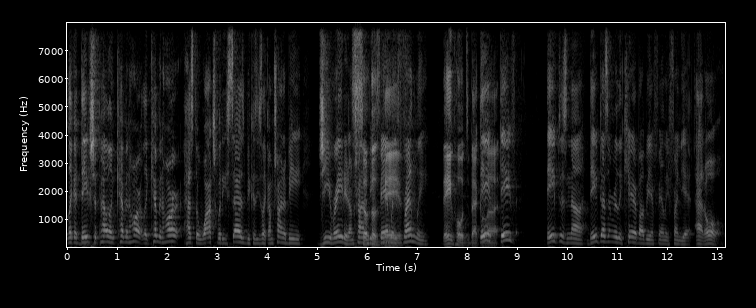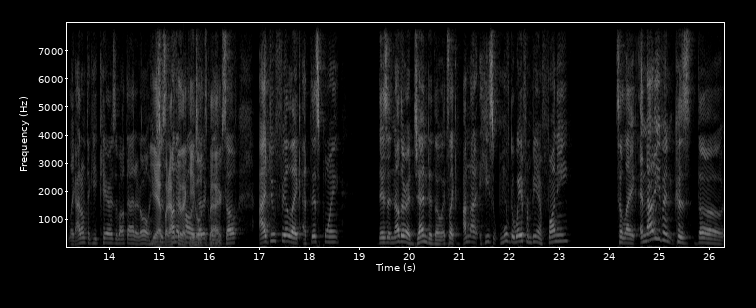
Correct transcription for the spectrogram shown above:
like a Dave Chappelle and Kevin Hart. Like Kevin Hart has to watch what he says because he's like, I'm trying to be G rated. I'm trying So to be family Dave. friendly. Dave holds back a lot. Dave, Dave does not. Dave doesn't really care about being family friendly at all. Like I don't think he cares about that at all. He's Yeah, just but I feel like he holds back. himself. I do feel like at this point, there's another agenda though. It's like I'm not. He's moved away from being funny to like, and not even because the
